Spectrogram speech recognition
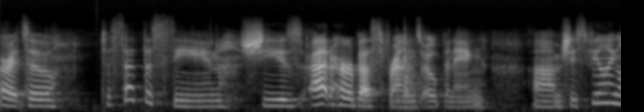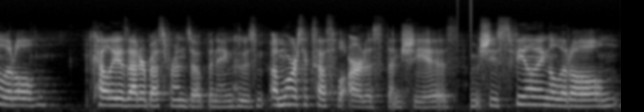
All right, so to set the scene, she's at her best friend's opening. Um, she's feeling a little Kelly is at her best friend's opening, who's a more successful artist than she is. She's feeling a little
